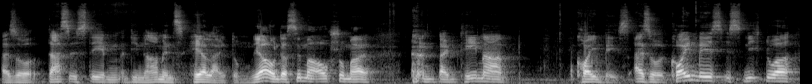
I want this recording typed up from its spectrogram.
Also das ist eben die Namensherleitung. Ja, und da sind wir auch schon mal beim Thema Coinbase. Also Coinbase ist nicht nur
